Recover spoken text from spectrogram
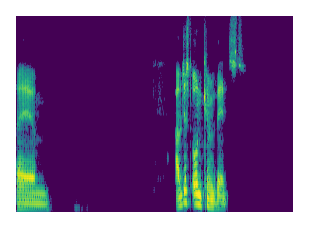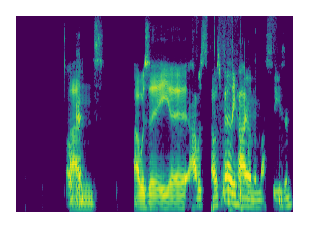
Um, I'm just unconvinced, Okay. and I was a uh, I was I was fairly high on them last season.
